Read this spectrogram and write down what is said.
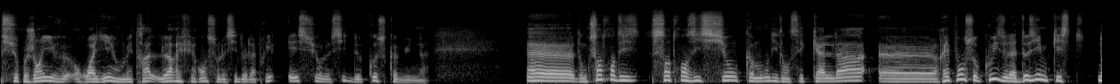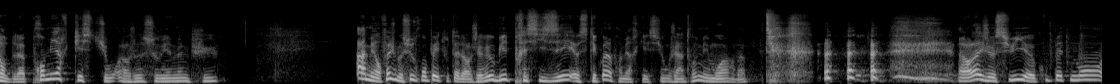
sur Jean-Yves Royer. On mettra la référence sur le site de l'April et sur le site de Cause Commune. Euh, donc sans, transi- sans transition, comme on dit dans ces cas-là, euh, réponse au quiz de la deuxième question, non de la première question. Alors je me souviens même plus. Ah mais en fait je me suis trompé tout à l'heure. J'avais oublié de préciser. euh, C'était quoi la première question? J'ai un trou de mémoire là. Alors là je suis complètement.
